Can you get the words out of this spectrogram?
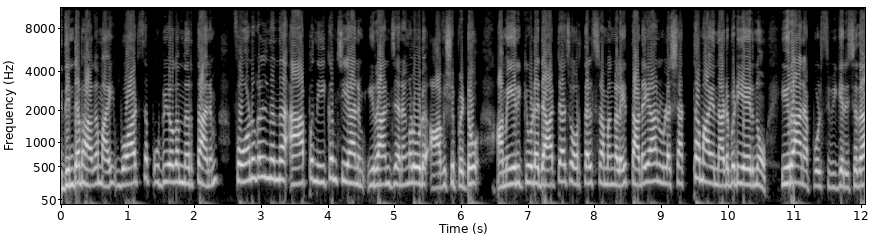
ഇതിന്റെ ഭാഗമായി വാട്സപ്പ് ഉപയോഗം നിർത്താനും ഫോണുകളിൽ നിന്ന് ആപ്പ് നീക്കം ചെയ്യാനും ഇറാൻ ജനങ്ങളോട് ആവശ്യപ്പെട്ടു. അമേരിക്കയുടെ ഡാറ്റ ചോർത്തൽ ശ്രമങ്ങളെ തടയാനുള്ള ശക്തമായ നടപടിയായിരുന്നു ഇറാൻ അപ്പോൾ സ്വീകരിച്ചത്.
